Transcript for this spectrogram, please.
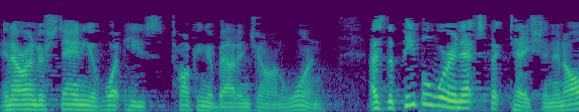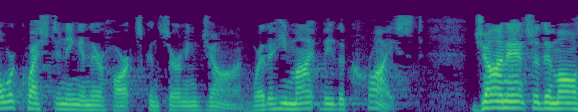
in our understanding of what he's talking about in John 1. As the people were in expectation, and all were questioning in their hearts concerning John, whether he might be the Christ, John answered them all,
